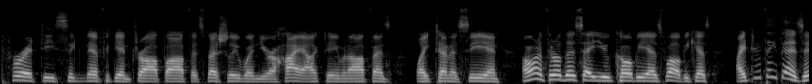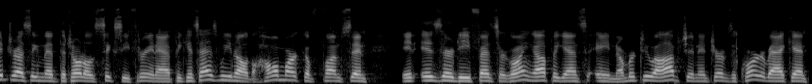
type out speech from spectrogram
pretty significant drop off, especially when you're a high octane offense like Tennessee. And I want to throw this at you, Kobe, as well, because I do think that it's interesting that the total is 63 and a half, because as we know, the hallmark of Clemson, it is their defense. They're going up against a number two option in terms of quarterback, and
